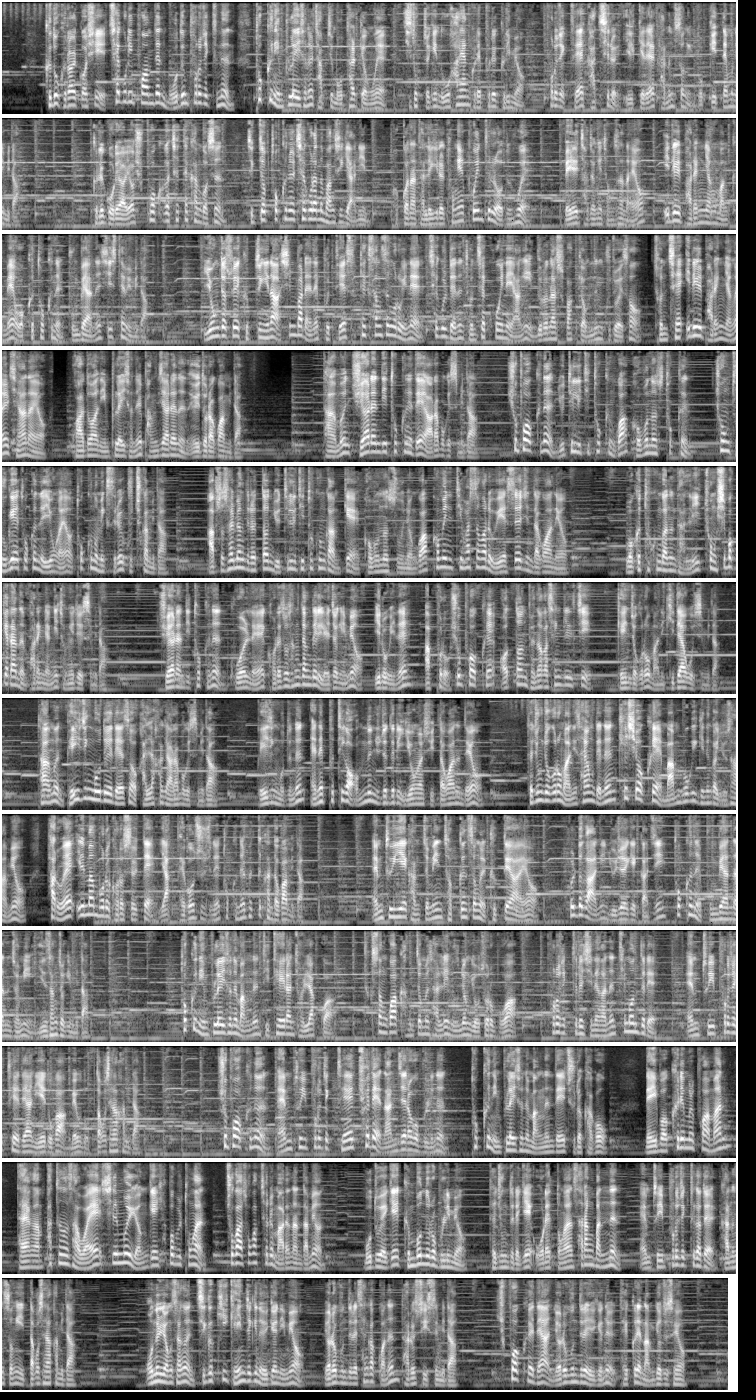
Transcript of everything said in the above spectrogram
그도 그럴 것이 채굴이 포함된 모든 프로젝트는 토큰 인플레이션을 잡지 못할 경우에 지속적인 우하향 그래프를 그리며 프로젝트의 가치를 잃게 될 가능성이 높기 때문입니다. 그를 고려하여 슈퍼워크가 채택한 것은 직접 토큰을 채굴하는 방식이 아닌 걷거나 달리기를 통해 포인트를 얻은 후에 매일 자정에 정산하여 1일 발행량만큼의 워크 토큰을 분배하는 시스템입니다. 이용자 수의 급증이나 신발 NFT의 스펙 상승으로 인해 채굴되는 전체 코인의 양이 늘어날 수밖에 없는 구조에서 전체 1일 발행량을 제한하여 과도한 인플레이션을 방지하려는 의도라고 합니다. 다음은 GRND 토큰에 대해 알아보겠습니다. 슈퍼워크는 유틸리티 토큰과 거버넌스 토큰, 총두 개의 토큰을 이용하여 토크노믹스를 구축합니다. 앞서 설명드렸던 유틸리티 토큰과 함께 거버넌스 운영과 커뮤니티 활성화를 위해 쓰여진다고 하네요. 워크 토큰과는 달리 총 10억 개라는 발행량이 정해져 있습니다. GRND 토큰은 9월 내에 거래소 상장될 예정이며 이로 인해 앞으로 슈퍼워크에 어떤 변화가 생길지 개인적으로 많이 기대하고 있습니다. 다음은 베이직 모드에 대해서 간략하게 알아보겠습니다. 베이직 모드는 NFT가 없는 유저들이 이용할 수 있다고 하는데요. 대중적으로 많이 사용되는 캐시워크의 만보기 기능과 유사하며 하루에 1만 보를 걸었을 때 약 100원 수준의 토큰을 획득한다고 합니다. M2E의 강점인 접근성을 극대화하여 홀더가 아닌 유저에게까지 토큰을 분배한다는 점이 인상적입니다. 토큰 인플레이션을 막는 디테일한 전략과 특성과 강점을 살린 운영 요소로 보아 프로젝트를 진행하는 팀원들의 M2E 프로젝트에 대한 이해도가 매우 높다고 생각합니다. 슈퍼워크는 M2E 프로젝트의 최대 난제라고 불리는 토큰 인플레이션을 막는 데에 주력하고 네이버 크림을 포함한 다양한 파트너사와의 실물 연계 협업을 통한 추가 소각처를 마련한다면 모두에게 근본으로 불리며 대중들에게 오랫동안 사랑받는 M2E 프로젝트가 될 가능성이 있다고 생각합니다. 오늘 영상은 지극히 개인적인 의견이며 여러분들의 생각과는 다를 수 있습니다. 슈퍼워크에 대한 여러분들의 의견을 댓글에 남겨주세요.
